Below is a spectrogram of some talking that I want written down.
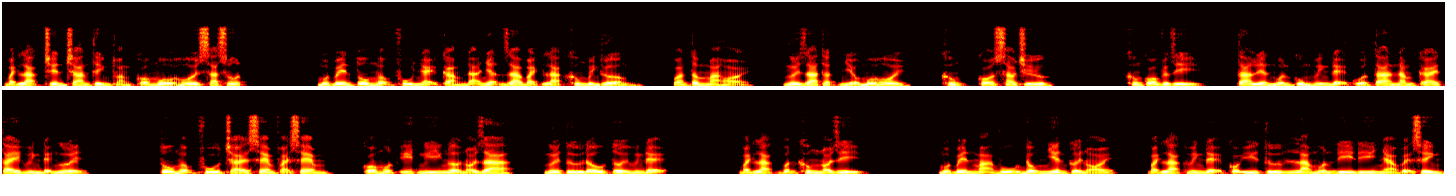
bạch lạc trên trán thỉnh thoảng có mồ hôi xa suốt một bên tô ngộng phù nhạy cảm đã nhận ra bạch lạc không bình thường, quan tâm mà hỏi ngươi ra thật nhiều mồ hôi, không có sao chứ? Không có việc gì, ta liền muốn cùng huynh đệ của ta nắm cái tay huynh đệ ngươi. Tô ngộng phù trái xem phải xem, có một ít nghi ngờ nói ra, ngươi từ đâu tới huynh đệ? Bạch lạc vẫn không nói gì. Một bên mã vũ đông nhiên cười nói, bạch lạc huynh đệ có ý tứ là muốn đi đi nhà vệ sinh.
